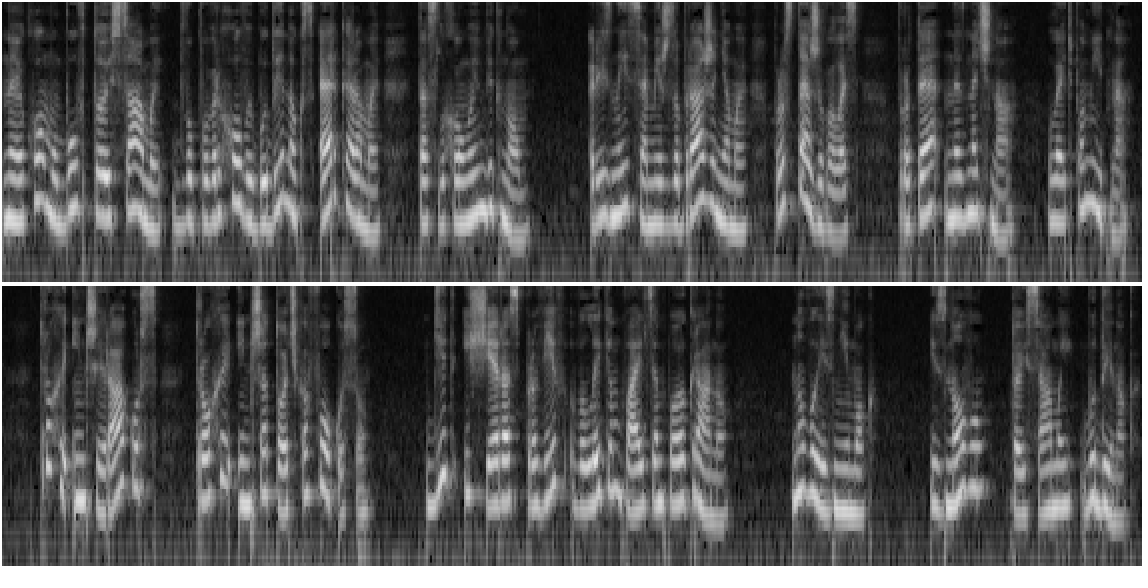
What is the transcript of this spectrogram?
на якому був той самий двоповерховий будинок з еркерами та слуховим вікном. Різниця між зображеннями простежувалась, проте незначна, ледь помітна. Трохи інший ракурс, трохи інша точка фокусу. Дід іще раз провів великим пальцем по екрану. Новий знімок. І знову той самий будинок.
